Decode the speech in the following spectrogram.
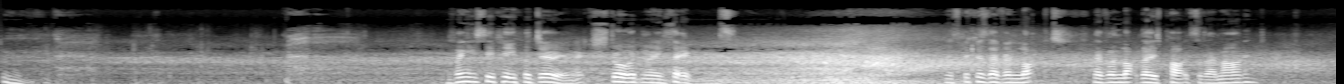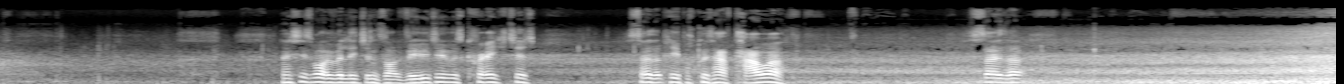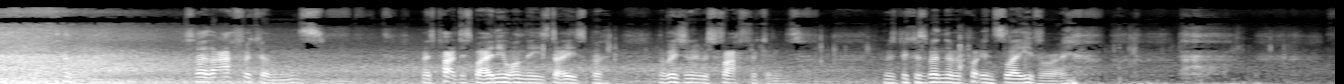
Hmm. When you see people doing extraordinary things, It's because they've unlocked they've unlocked those parts of their mind. This is why religions like voodoo was created so that people could have power. So that so that Africans it's practiced by anyone these days but originally it was for Africans. It was because when they were put in slavery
